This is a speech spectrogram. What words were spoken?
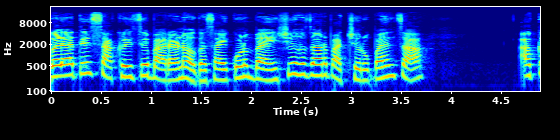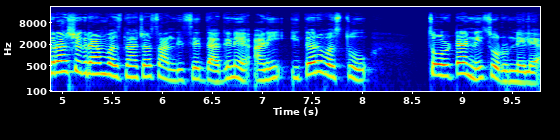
गळ्यातील साखळीचे बारा नग असा एकूण ब्याऐंशी हजार पाचशे रुपयांचा अकराशे ग्रॅम वजनाच्या चांदीचे दागिने आणि इतर वस्तू चोरट्यांनी चोरून नेल्या.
